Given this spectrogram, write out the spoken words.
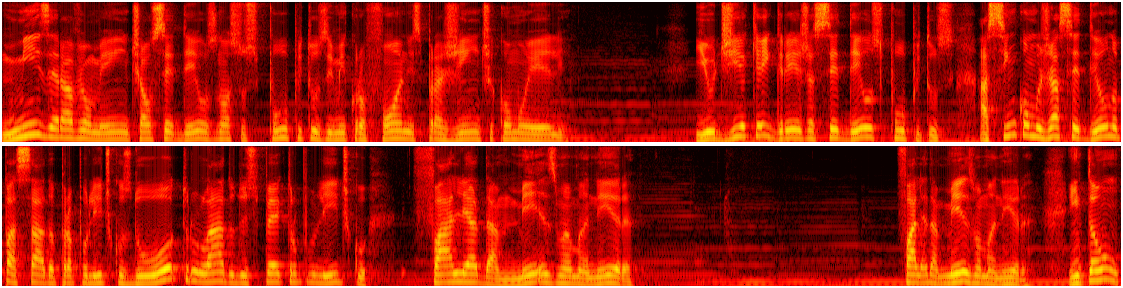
miseravelmente ao ceder os nossos púlpitos e microfones para gente como ele. E o dia que a igreja cedeu os púlpitos, assim como já cedeu no passado para políticos do outro lado do espectro político, falha da mesma maneira. Falha da mesma maneira. Então,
